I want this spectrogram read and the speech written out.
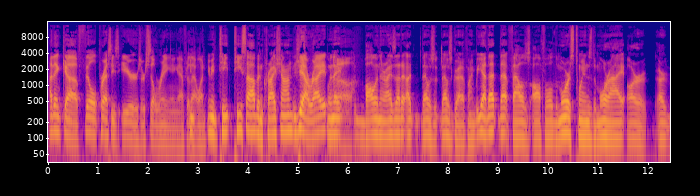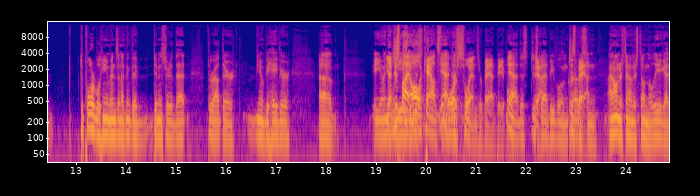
I think uh, Phil Pressey's ears are still ringing after that one. You mean T Sob and Kryshon? Yeah, right. when they Ugh. ball in their eyes at it, I, that was that was gratifying. But yeah, that that foul is awful. The Morris twins, the Morai are are deplorable humans, and I think they've demonstrated that throughout their you know behavior. Uh, you know, in yeah, just league by all just- accounts, yeah, the Morris just- twins are bad people. yeah, just just Yeah. bad people and Just bad. And I don't understand how they're still in the league. I,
